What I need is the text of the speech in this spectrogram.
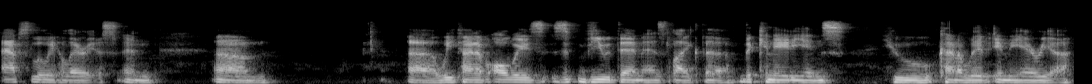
absolutely hilarious, and um, uh, we kind of always viewed them as like the the Canadians who kind of live in the area,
